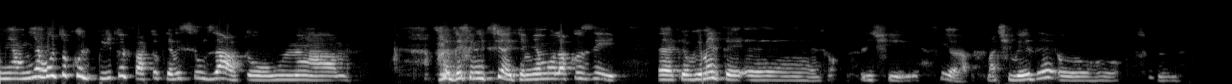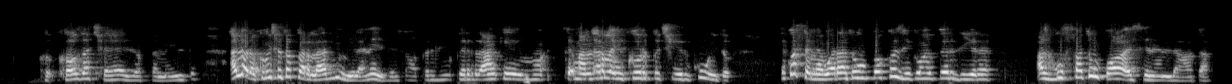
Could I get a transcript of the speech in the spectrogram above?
mi ha, mi ha, molto colpito il fatto che avesse usato una, una definizione, chiamiamola così, eh, che ovviamente eh, dici, signora, ma ci vede o cosa c'è esattamente? Allora ho cominciato a parlargli in milanese, insomma, per, per anche mandarla in cortocircuito. E questa mi ha guardato un po' così come per dire, ha sbuffato un po' e se n'è andata.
